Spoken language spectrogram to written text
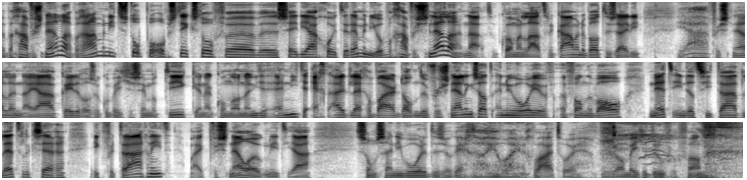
we gaan versnellen. We gaan maar niet stoppen op stikstof. Uh, eh, CDA gooit de remmen niet op. We gaan versnellen. Nou, toen kwam er later een Kamerdebat. Toen zei hij, ja, versnellen. Nou ja, oké, dat was ook een beetje semantiek. En hij kon dan niet, en niet echt uitleggen waar dan de versnelling zat. En nu hoor je Van der Wal net in dat citaat letterlijk zeggen, ik vertraag niet, maar ik versnel ook niet. Ja, soms zijn die woorden dus ook echt heel weinig waard hoor. Ik ben wel een beetje droevig van.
